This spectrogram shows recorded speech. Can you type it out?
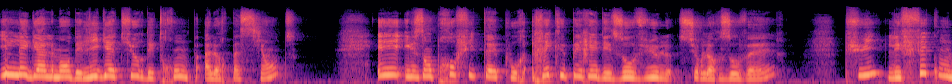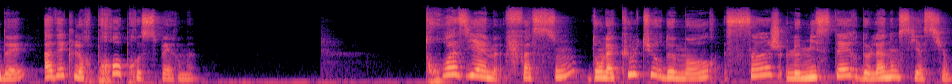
illégalement des ligatures des trompes à leurs patientes, et ils en profitaient pour récupérer des ovules sur leurs ovaires, puis les fécondaient avec leur propre sperme. Troisième façon dont la culture de mort singe le mystère de l'Annonciation.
